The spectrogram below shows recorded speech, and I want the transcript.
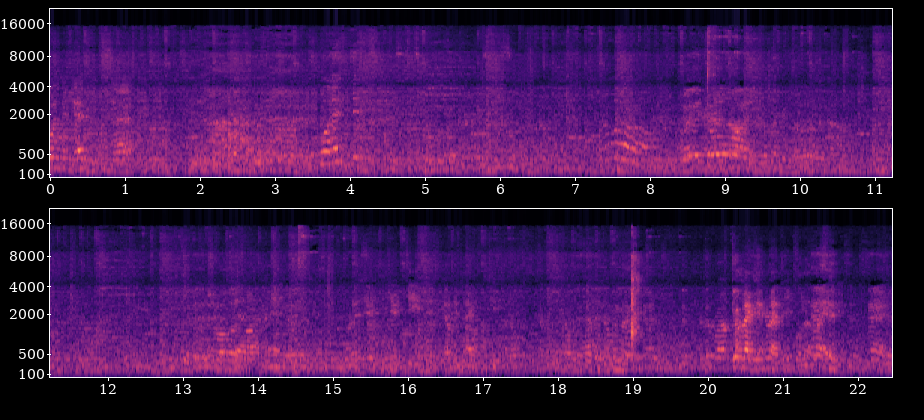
one. What is it? Your Jesus. They'll be back to Jesus. Go back in. Hey, hey,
